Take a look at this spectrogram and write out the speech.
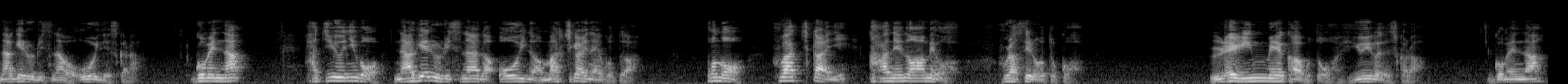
投げるリスナーは多いですから。ごめんな。82号、投げるリスナーが多いのは間違いないことだ。この、ふわっち界に金の雨を降らせる男。レインメーカーこと、ユイガですから。ごめんな。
